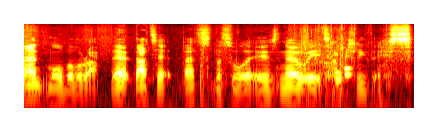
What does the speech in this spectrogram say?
And more bubble wrap. There, that's it. That's that's all it is. No, it's actually this.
